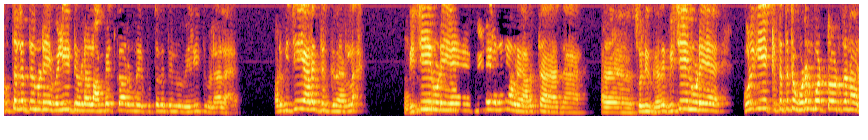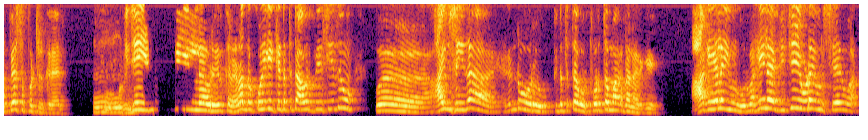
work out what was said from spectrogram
புத்தகத்தினுடைய வெளியீட்டு விழால அம்பேத்கருடைய புத்தகத்தின் வெளியீட்டு விழால அவர் விஜய் அழைத்திருக்கிறார்ல? விஜயனுடைய மேடையில தானே அவர் அஹ், சொல்லியிருக்காரு. விஜயனுடைய கொள்கையை கிட்டத்தட்ட உடன்பாட்டோடு தானே அவர் பேசப்பட்டிருக்கிறார். விஜய் என்ன கொள்கையில் அவர் இருக்கிறாரோ அந்த கொள்கை கிட்டத்தட்ட அவர் பேசியதும் ஆய்வு செய்தா ரெண்டும் ஒரு கிட்டத்தட்ட ஒரு பொருத்தமாக தானே இருக்கு. ஆகையால இவர் ஒரு வகையில விஜயோட இவர் சேருவார்.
